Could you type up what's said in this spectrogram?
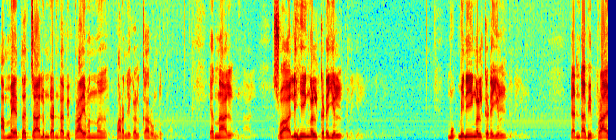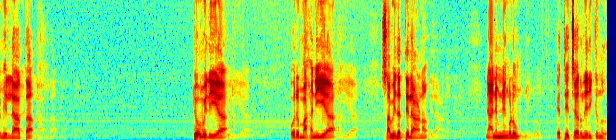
അമ്മയെ തെച്ചാലും രണ്ടഭിപ്രായമെന്ന് പറഞ്ഞു കേൾക്കാറുണ്ട്. എന്നാൽ സ്വാലിഹീങ്ങൾക്കിടയിൽ മുഗ്മിനീങ്ങൾക്കിടയിൽ രണ്ടഭിപ്രായമില്ലാത്ത ഏറ്റവും വലിയ ഒരു മഹനീയ സവിധത്തിലാണ് ഞാനും നിങ്ങളും എത്തിച്ചേർന്നിരിക്കുന്നത്.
